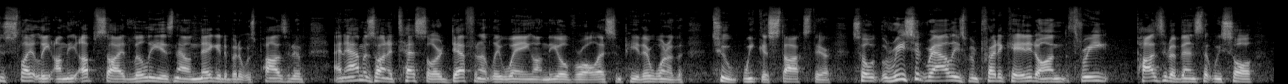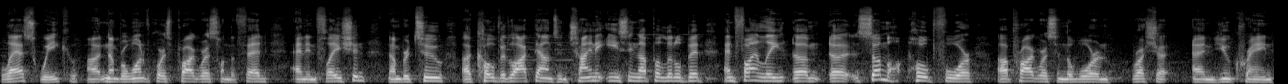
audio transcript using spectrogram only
to slightly on the upside. Lilly is now negative, but it was positive. And Amazon and Tesla are definitely weighing on the overall S&P. They're one of the two weakest stocks there. So the recent rally has been predicated on three positive events that we saw last week. Uh, number one, of course, progress on the Fed and inflation. Number two, uh, COVID lockdowns in China easing up a little bit. And finally, um, uh, some hope for uh, progress in the war in Russia and Ukraine.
